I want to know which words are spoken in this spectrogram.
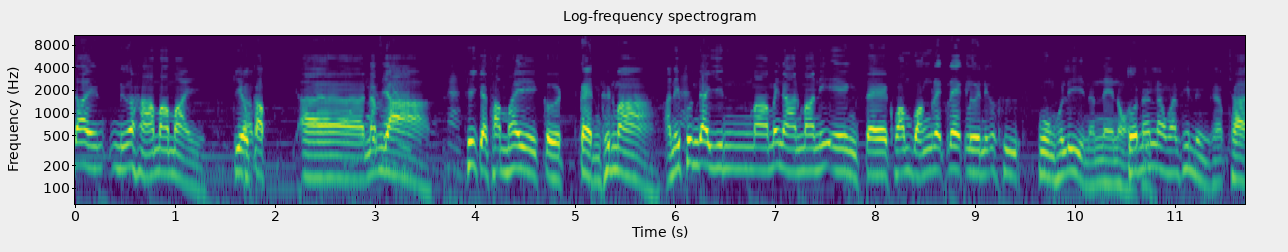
ได้เนื้อหามาใหม่ เกี่ยวกับเอ่อน้ำยา ค่ะ ที่จะทำให้เกิดแก่นขึ้นมา อันนี้เพิ่งได้ยินมาไม่นานมานี้เอง แต่ความหวังแรก ๆ เลยนี่ก็คือฮวงฮอลลี่นั่นแน่นอนตัวนั้นรางวัลที่หนึ่งครับ ใช่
